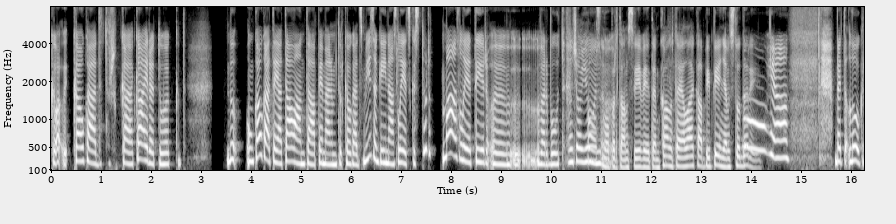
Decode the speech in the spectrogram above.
kaut kāda tur, kā, kā ir ar to, kad, nu, un kaut kā tajā talantā, piemēram, tur kaut kādas mizogīnās lietas, kas tur mazliet ir, uh, varbūt. Viņš jau jūsmo un, par tām sievietēm, kā nu tajā laikā bija pieņemts to darīt. Nu, jā, bet, lūk,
